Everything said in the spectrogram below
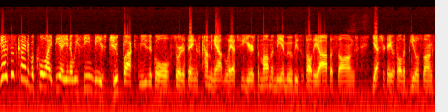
Yeah, this is kind of a cool idea. You know, we've seen these jukebox musical sort of things coming out in the last few years. The Mamma Mia movies with all the ABBA songs, yesterday with all the Beatles songs.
